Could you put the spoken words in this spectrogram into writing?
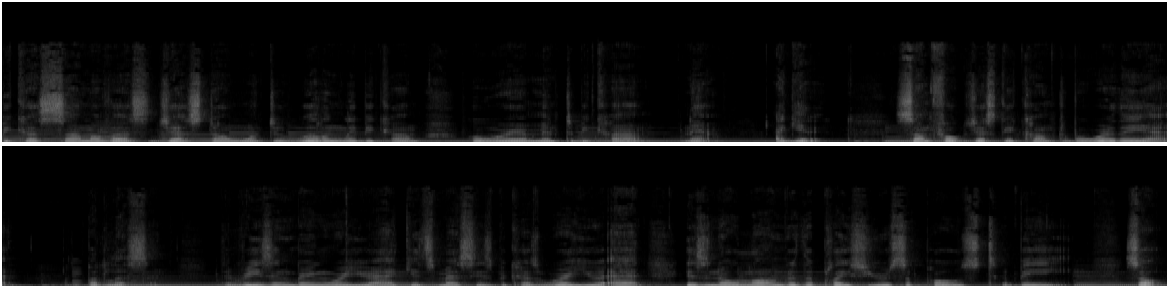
because some of us just don't want to willingly become who we're meant to become. Now, I get it. Some folk just get comfortable where they at. But listen, the reason being where you're at gets messy is because where you're at is no longer the place you're supposed to be. So,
